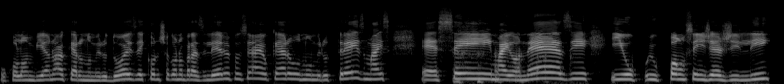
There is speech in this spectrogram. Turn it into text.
o colombiano, ah, eu quero o número dois. Aí quando chegou no brasileiro ele falou assim, ah, eu quero o número três, mas é, sem maionese e o, e o pão sem gergelim.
